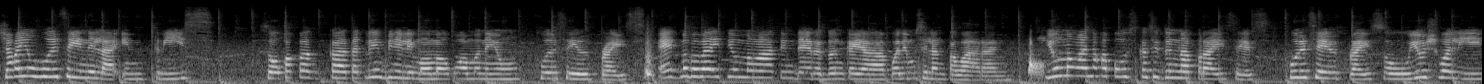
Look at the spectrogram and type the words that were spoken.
Tsaka yung wholesale nila in threes. So, kapag ka tatlo yung binili mo, makukuha mo na yung wholesale price. And mababait yung mga tindera doon, kaya pwede mo silang tawaran. Yung mga nakapost kasi doon na prices, wholesale price. So, usually,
